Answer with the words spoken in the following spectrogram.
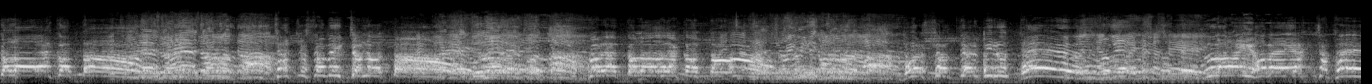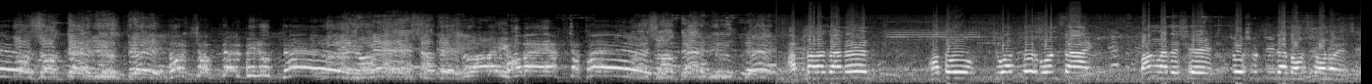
তোলো একতা ছাত্র শ্রমিক জনতা করে তোলো একতা করে তোলো একতা ধর্ষকদের বিরুদ্ধে লড়াই হবে একসাথে ধর্ষকদের বিরুদ্ধে ধর্ষকদের বিরুদ্ধে লড়াই হবে একসাথে ধর্ষকদের বিরুদ্ধে আপনারা জানেন, গত চুয়াত্তর ঘন্টায় বাংলাদেশে চৌষট্টিটা দর্শন হয়েছে।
